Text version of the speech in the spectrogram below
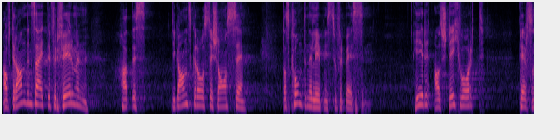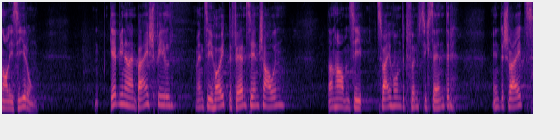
Auf der anderen Seite für Firmen hat es die ganz große Chance, das Kundenerlebnis zu verbessern. Hier als Stichwort Personalisierung. Ich gebe Ihnen ein Beispiel. Wenn Sie heute Fernsehen schauen, dann haben Sie 250 Sender in der Schweiz.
